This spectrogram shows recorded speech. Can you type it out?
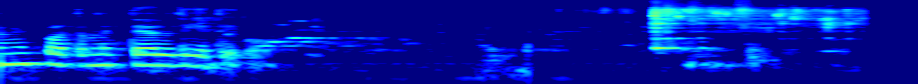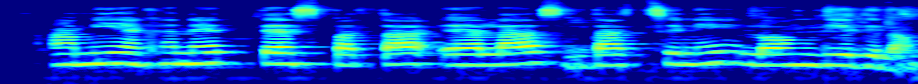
আমি প্রথমে তেল দিয়ে দেব। আমি এখানে তেজপাতা, এলাচ, দারচিনি, লং দিয়ে দিলাম।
